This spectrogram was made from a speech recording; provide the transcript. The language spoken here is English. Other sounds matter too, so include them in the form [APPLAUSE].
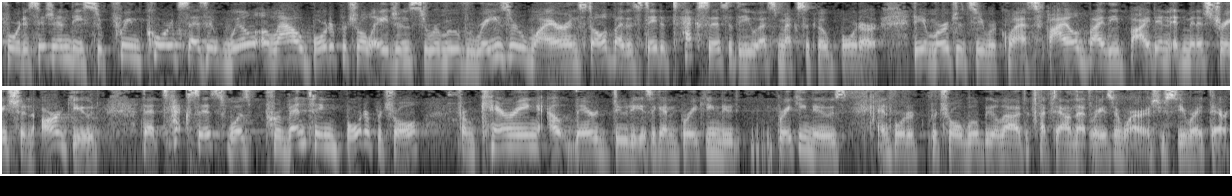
5-4 decision, the Supreme Court says it will allow Border Patrol agents to remove razor wire installed by the state of Texas at the U.S.-Mexico border. The emergency request filed by the Biden administration argued that Texas was preventing Border Patrol from carrying out their duties. Again, breaking, new, breaking news, and Border Patrol will be allowed to cut down that razor wire, as you see right there.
